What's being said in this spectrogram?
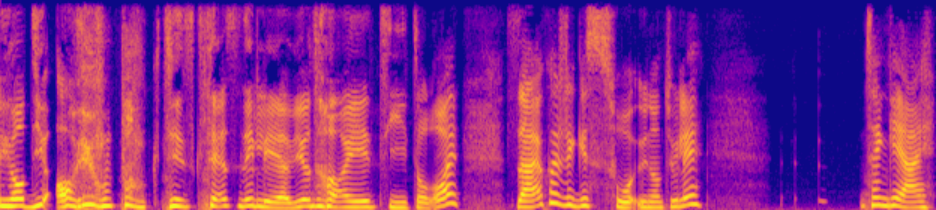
Ja, de er jo faktisk det, så de lever jo da i 10-12 år. Så det er jo kanskje ikke så unaturlig, tenker jeg.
